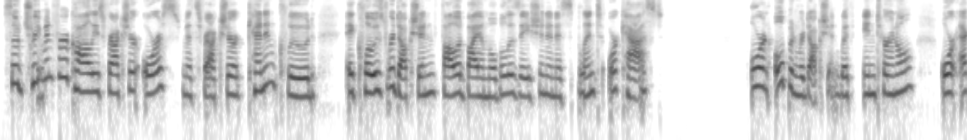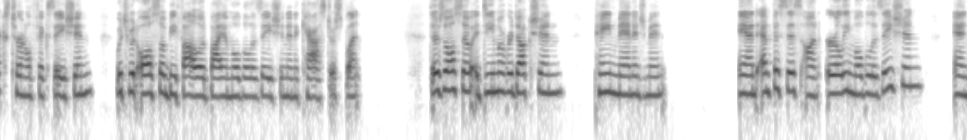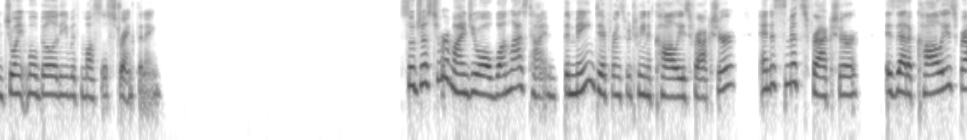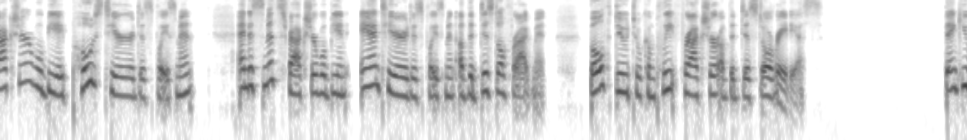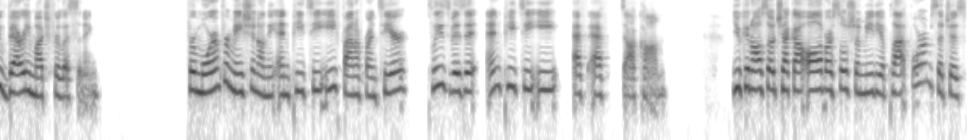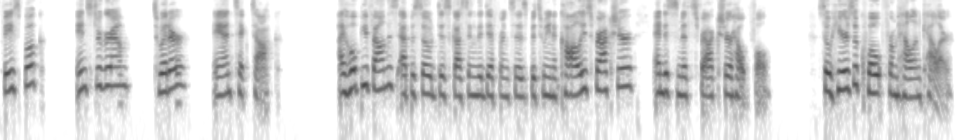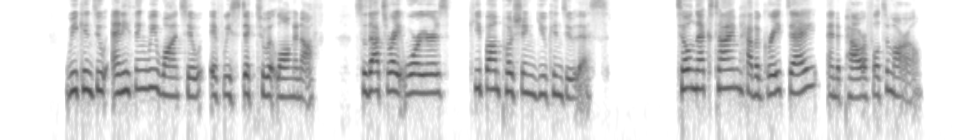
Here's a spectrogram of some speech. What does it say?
So, treatment for a Colles fracture or a Smith's fracture can include a closed reduction followed by immobilization in a splint or cast, or an open reduction with internal or external fixation, which would also be followed by immobilization in a cast or splint. There's also edema reduction, pain management, and emphasis on early mobilization and joint mobility with muscle strengthening. So, just to remind you all one last time, the main difference between a Colles fracture and a Smith's fracture is that a Colles fracture will be a posterior displacement, and a Smith's fracture will be an anterior displacement of the distal fragment, both due to a complete fracture of the distal radius. Thank you very much for listening. For more information on the NPTE Final Frontier, please visit npteff.com. You can also check out all of our social media platforms such as Facebook, Instagram, Twitter, and TikTok. I hope you found this episode discussing the differences between a Colles fracture and a Smith's fracture helpful. So here's a quote from Helen Keller We can do anything we want to if we stick to it long enough. So that's right, Warriors. Keep on pushing. You can do this. Till next time, have a great day and a powerful tomorrow.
